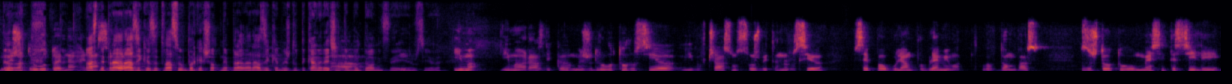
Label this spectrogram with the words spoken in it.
Да, между да, другото, една, една Аз не правя скоба... разлика, затова се обърках, защото не правя разлика между така наречените а, бунтовници и Русия. Да. Има, има разлика. Между другото, Русия и в частност службите на Русия все по-голям проблем имат в Донбас защото местните сили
